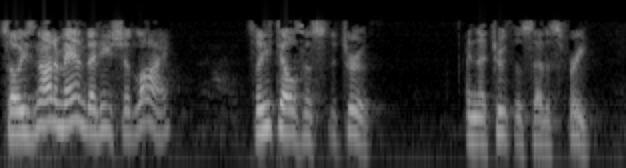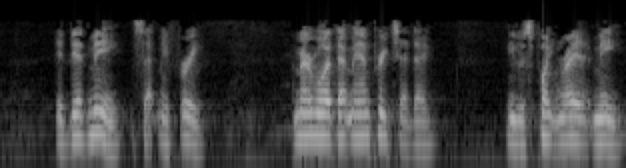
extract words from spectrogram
So He's not a man that He should lie. So He tells us the truth. And the truth will set us free. It did me, set me free. I remember what that man preached that day. He was pointing right at me.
